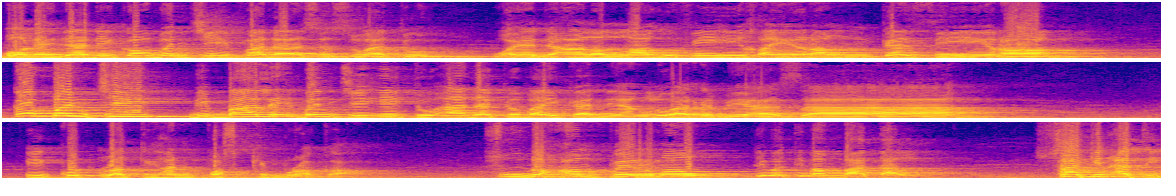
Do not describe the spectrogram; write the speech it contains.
Boleh jadi kau benci pada sesuatu Wa yaj'alallahu fihi khairan katsira Kau benci di balik benci itu ada kebaikan yang luar biasa. Ikut latihan paskibraka. Sudah hampir mau tiba-tiba batal. Sakit hati,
